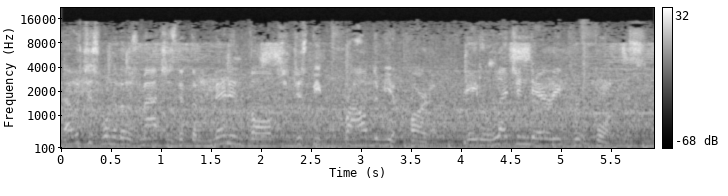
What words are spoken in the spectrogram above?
That was just one of those matches that the men involved should just be proud to be a part of. A legendary performance.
